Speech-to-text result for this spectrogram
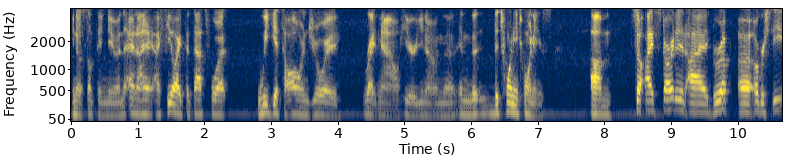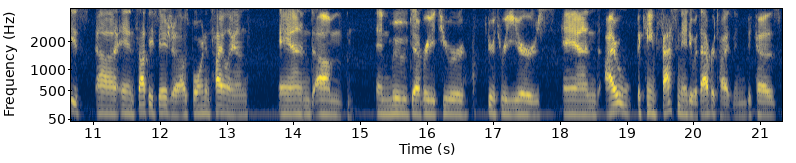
you know, something new. And and I, I feel like that that's what we get to all enjoy right now here, you know, in the in the the 2020s. Um, so I started. I grew up uh, overseas uh, in Southeast Asia. I was born in Thailand and um, and moved every two or two or three years. And I became fascinated with advertising because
